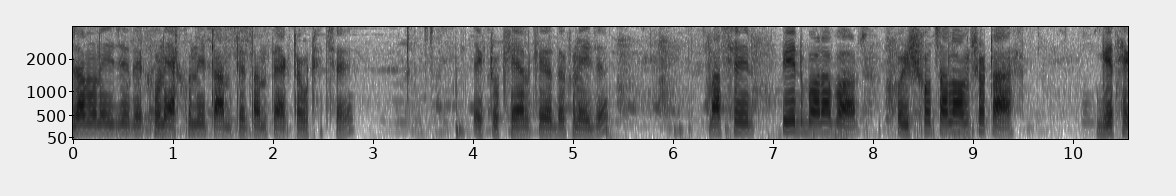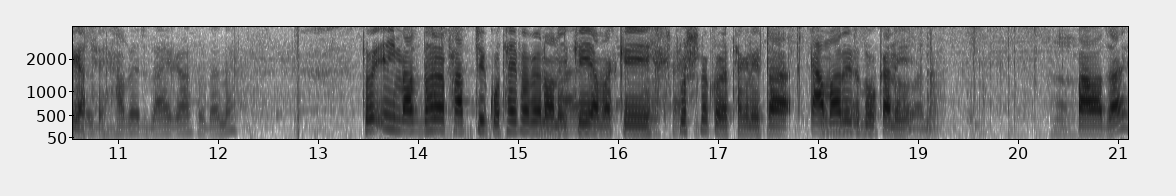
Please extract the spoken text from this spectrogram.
যেমন এই যে দেখুন, এখনই টানতে টানতে একটা উঠেছে। একটু খেয়াল করে দেখুন এই যে। মাছের পেট বরাবর ওই সোচালো অংশটা গেথে গেছে। হাবের জায়গা আছে তাই না? তো এই মাছ ধরার ফাঁদটি কোথায় পাবেন অনেকেই আমাকে প্রশ্ন করে থাকেন এটা কামারের দোকানে পাওয়া যায়।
